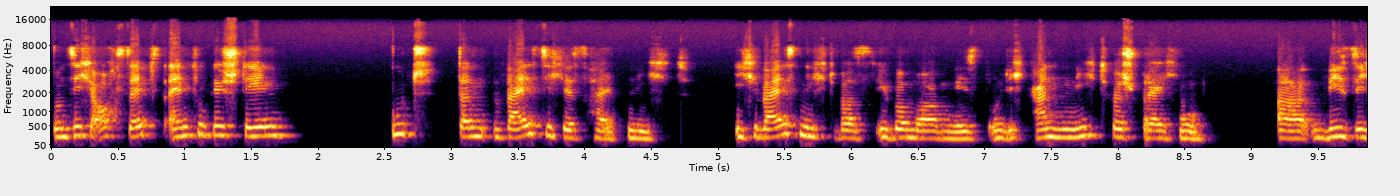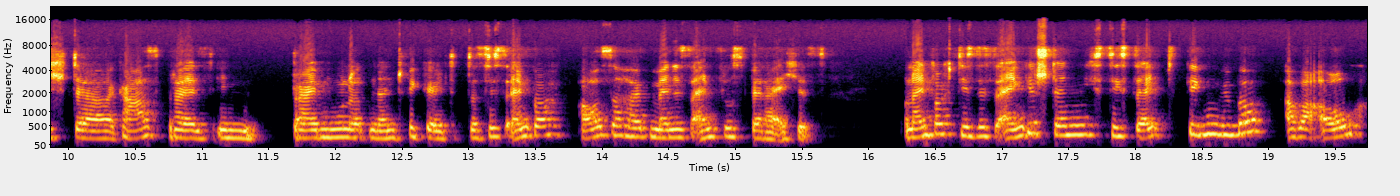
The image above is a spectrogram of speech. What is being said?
und sich auch selbst einzugestehen, gut, dann weiß ich es halt nicht. Ich weiß nicht, was übermorgen ist und ich kann nicht versprechen, äh, wie sich der Gaspreis in drei Monaten entwickelt. Das ist einfach außerhalb meines Einflussbereiches. Und einfach dieses Eingeständnis sich selbst gegenüber, aber auch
